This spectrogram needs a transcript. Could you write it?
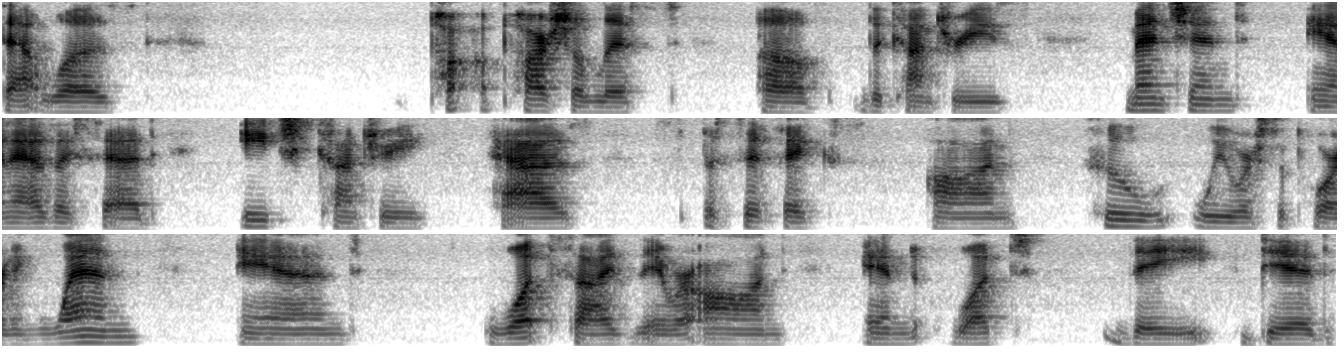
that was par- a partial list of the countries mentioned. And as I said, each country has specifics on who we were supporting when and what side they were on and what they did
